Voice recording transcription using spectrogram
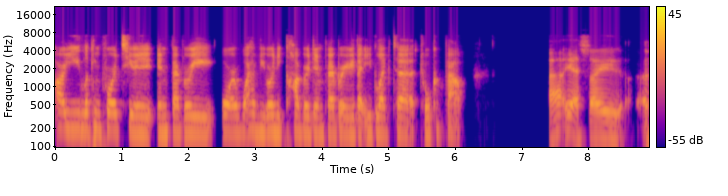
are you looking forward to in February, or what have you already covered in February that you'd like to talk about? Uh, yeah, so uh,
